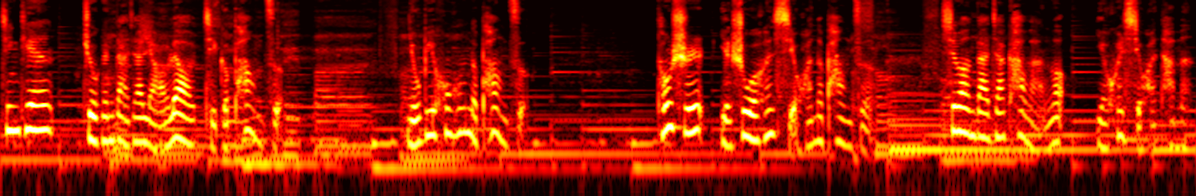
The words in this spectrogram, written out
今天就跟大家聊聊几个胖子，牛逼哄哄的胖子，同时也是我很喜欢的胖子。希望大家看完了也会喜欢他们。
